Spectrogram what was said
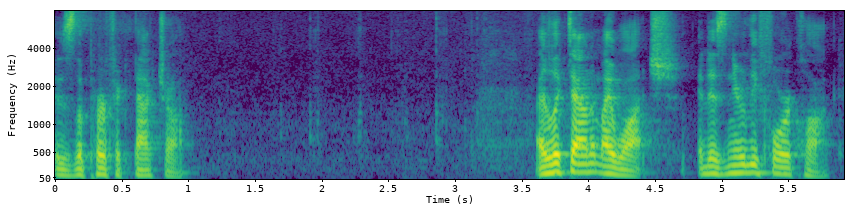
It is the perfect backdrop. I look down at my watch. It is nearly four o'clock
